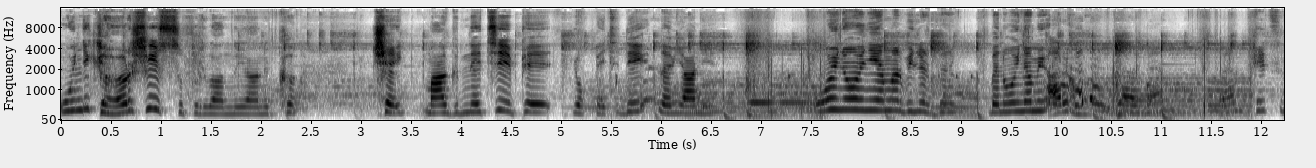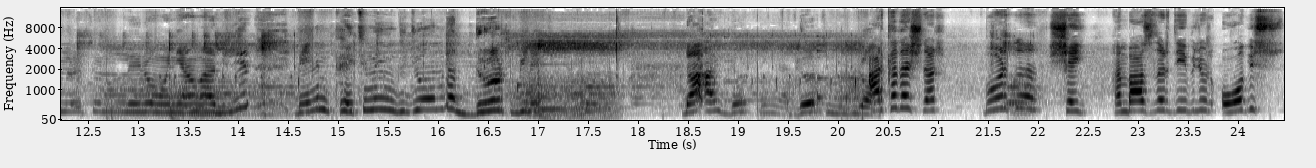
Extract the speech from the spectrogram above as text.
Oyundaki her şey sıfırlandı yani. K şey magneti pe yok peti değil de yani oyun oynayanlar bilir ben, ben oynamıyorum. Arkadaşlar ben ben pet simülatörleri oynayanlar bilir. Benim petimin gücü onda 4000 daha ay 4000 ya 4 milyon. Arkadaşlar bu arada şey hem bazıları diyebilir o biz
